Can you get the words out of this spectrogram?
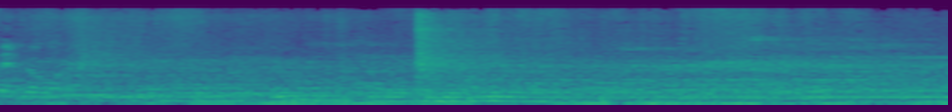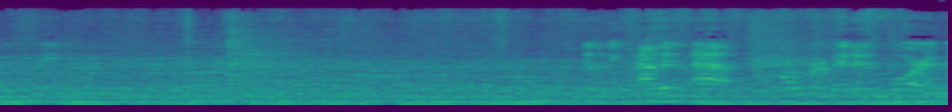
Gryffindor. Cabin F for Forbidden Forest.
